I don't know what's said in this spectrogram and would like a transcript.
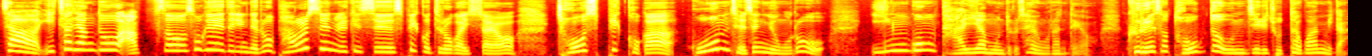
자, 이 차량도 앞서 소개해드린 대로 바월스인 윌키스 스피커 들어가 있어요. 저 스피커가 고음 재생용으로 인공 다이아몬드를 사용을 한대요. 그래서 더욱더 음질이 좋다고 합니다.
